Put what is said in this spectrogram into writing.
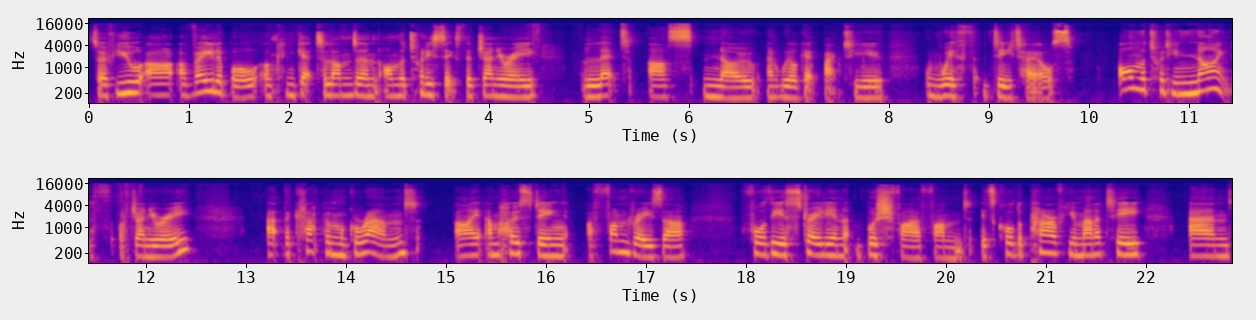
So if you are available or can get to London on the 26th of January, let us know and we'll get back to you with details. On the 29th of January, at the Clapham Grand, I am hosting a fundraiser for the Australian Bushfire Fund. It's called The Power of Humanity, and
